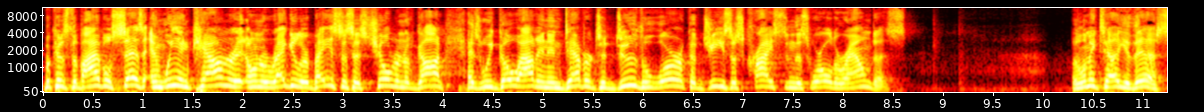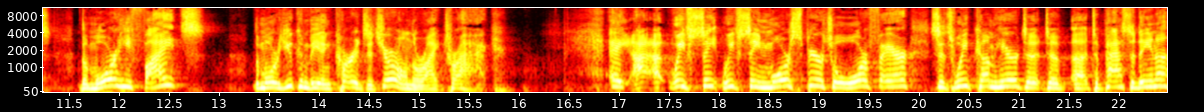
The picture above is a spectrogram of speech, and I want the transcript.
Because the Bible says, and we encounter it on a regular basis as children of God as we go out and endeavor to do the work of Jesus Christ in this world around us. But let me tell you this the more he fights, the more you can be encouraged that you're on the right track. Hey, I, I, we've seen we've seen more spiritual warfare since we've come here to to, uh, to Pasadena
